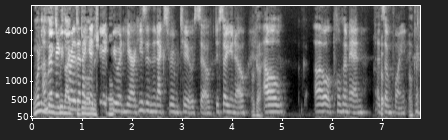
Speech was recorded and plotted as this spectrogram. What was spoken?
one of the I'm going things to we make sure like to that do I on get the show. JayQ in here. He's in the next room too. So just so you know, Okay. I'll I'll pull him in at some point. Okay.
